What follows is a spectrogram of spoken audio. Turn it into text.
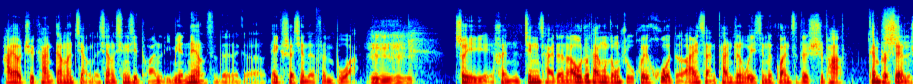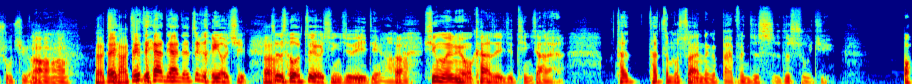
还要去看刚刚讲的像星系团里面那样子的那个 X 射线的分布啊，嗯嗯。所以很精彩的呢，欧洲太空总署会获得爱因斯坦探针卫星的观测的十帕 ten percent 的数据啊。哈，那其他哎，等下等下等，这个很有趣，这是我最有兴趣的一点啊。新闻里面我看到这里就停下来了。他他怎么算那个百分之十的数据？哦。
